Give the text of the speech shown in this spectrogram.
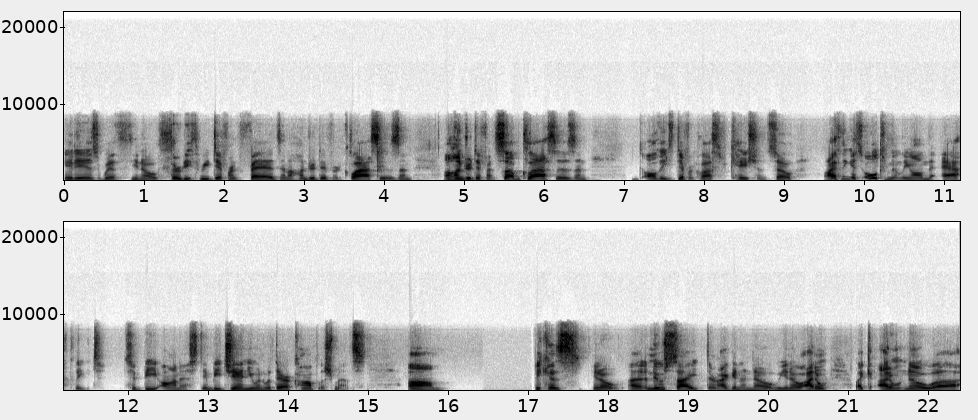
it is with, you know, 33 different feds and 100 different classes and 100 different subclasses and all these different classifications. So, I think it's ultimately on the athlete to be honest and be genuine with their accomplishments. Um, because you know a news site they're not going to know you know i don't like I don't know uh,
